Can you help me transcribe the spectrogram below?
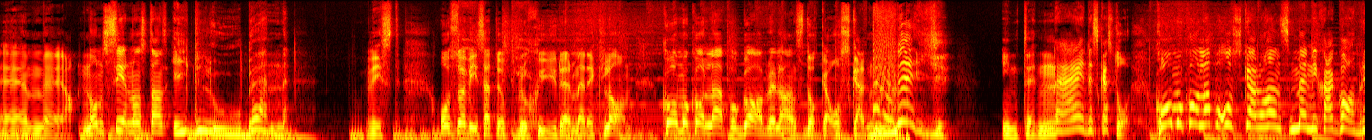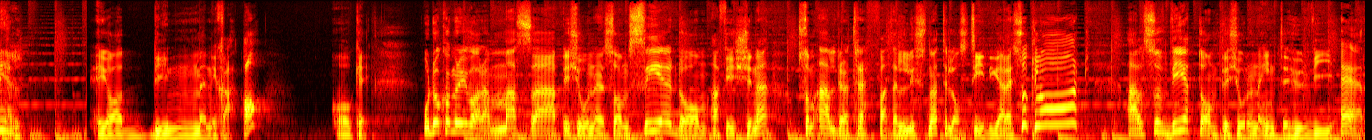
Ehm, ja, någon ser någonstans i Globen. Visst. Och så har vi satt upp broschyrer med reklam. Kom och kolla på Gabriel och hans docka Oscar. Nej! Inte? Nej, det ska stå. Kom och kolla på Oscar och hans människa Gabriel. Är jag din människa? Ja. Okej. Okay. Och då kommer det ju vara massa personer som ser de affischerna som aldrig har träffat eller lyssnat till oss tidigare. Såklart! Alltså vet de personerna inte hur vi är.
